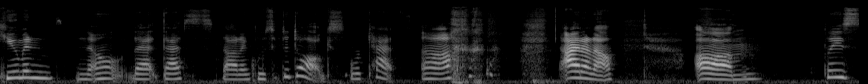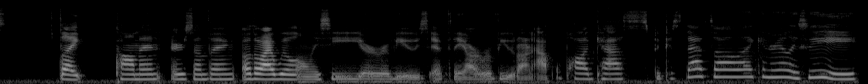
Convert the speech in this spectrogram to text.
humans no that that's not inclusive to dogs or cats uh, i don't know um please like comment or something. Although I will only see your reviews if they are reviewed on Apple Podcasts because that's all I can really see.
